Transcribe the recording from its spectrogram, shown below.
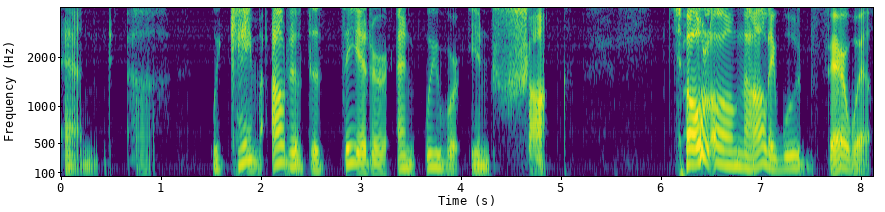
and uh, we came out of the theater and we were in shock. So long, Hollywood, farewell.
